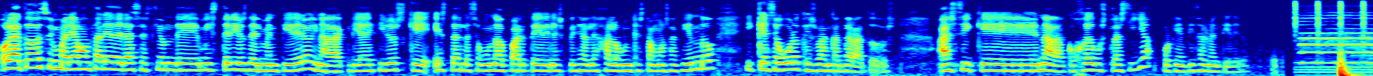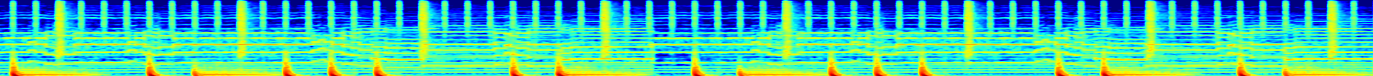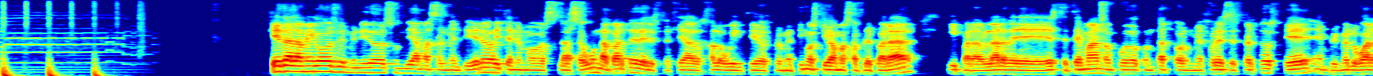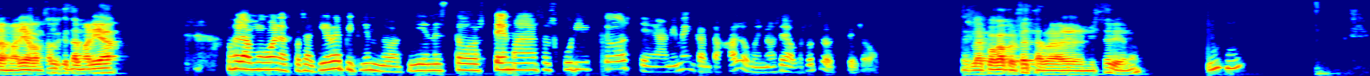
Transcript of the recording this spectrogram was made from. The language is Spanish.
Hola a todos, soy María González de la sección de Misterios del Mentidero y nada, quería deciros que esta es la segunda parte del especial de Halloween que estamos haciendo y que seguro que os va a encantar a todos. Así que nada, coged vuestra silla porque empieza el mentidero. ¿Qué tal amigos? Bienvenidos un día más al Mentidero. Hoy tenemos la segunda parte del especial Halloween que os prometimos que íbamos a preparar y para hablar de este tema no puedo contar con mejores expertos que en primer lugar a María González. ¿Qué tal María? Hola, muy buenas. Pues aquí repitiendo, aquí en estos temas oscuritos que a mí me encanta Halloween, no sé a vosotros, pero... Es la época perfecta para el misterio, ¿no?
